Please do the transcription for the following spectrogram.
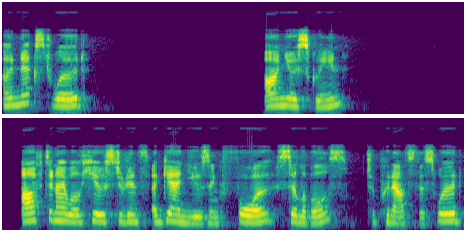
Our next word on your screen. Often I will hear students again using four syllables to pronounce this word.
